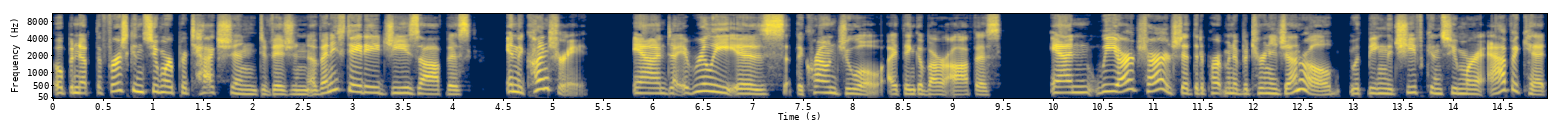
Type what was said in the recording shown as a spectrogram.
opened up the first consumer protection division of any state AG's office in the country. And it really is the crown jewel, I think, of our office. And we are charged at the Department of Attorney General with being the chief consumer advocate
